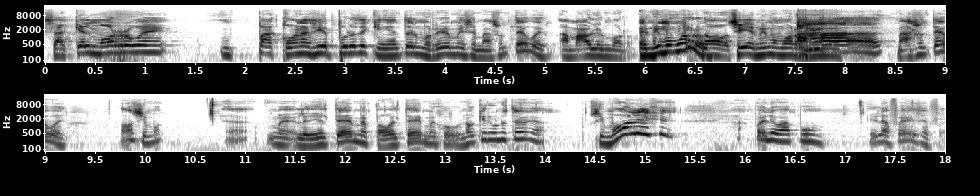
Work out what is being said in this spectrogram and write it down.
Saqué el morro, güey, un pacón así de puros de 500 del morrillo y me dice, me hace un té, güey. Amable el morro. ¿El mismo morro? No, sí, el mismo morro. Ah. hace un té, güey. No, Simón. Me- le di el té, me pagó el té, me dijo, ¿no quiere uno usted, oiga? Simón, le dije. Ah, pues le va, pum. Y la fe y se fue.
